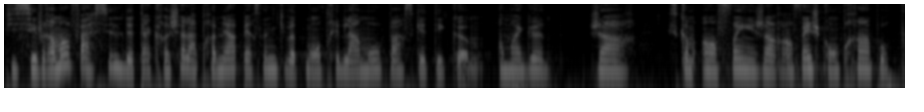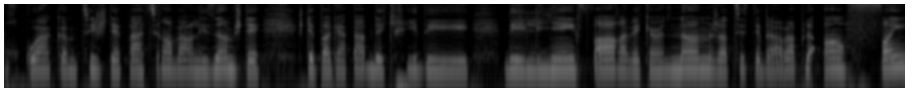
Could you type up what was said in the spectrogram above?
Puis c'est vraiment facile de t'accrocher à la première personne qui va te montrer de l'amour parce que t'es comme, oh my god, genre, c'est comme enfin, genre, enfin, je comprends pour pourquoi, comme, tu sais, j'étais pas attirant vers les hommes, j'étais, j'étais pas capable de créer des, des liens forts avec un homme, genre, tu sais, c'était blablabla. Puis enfin,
